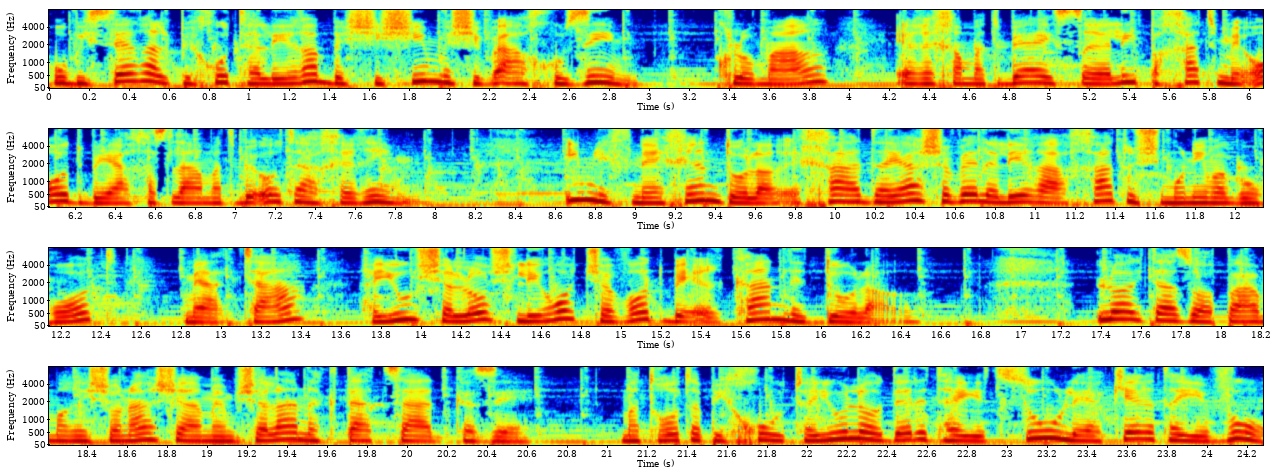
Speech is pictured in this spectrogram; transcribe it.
הוא בישר על פיחות הלירה ב-67%, כלומר, ערך המטבע הישראלי פחת מאוד ביחס למטבעות האחרים. אם לפני כן דולר אחד היה שווה ללירה אחת ושמונים אגורות, מעתה היו שלוש לירות שוות בערכן לדולר. לא הייתה זו הפעם הראשונה שהממשלה נקטה צעד כזה. מטרות הפיחות היו לעודד את הייצוא ולייקר את היבוא,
